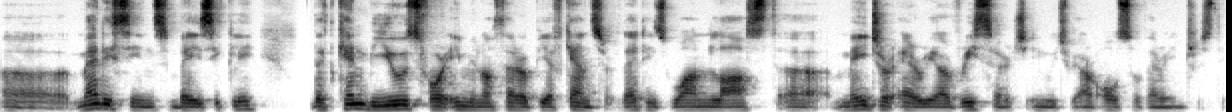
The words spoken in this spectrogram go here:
uh, medicines, basically that can be used for immunotherapy of cancer. That is one last uh, major area of research in which we are also very interested.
